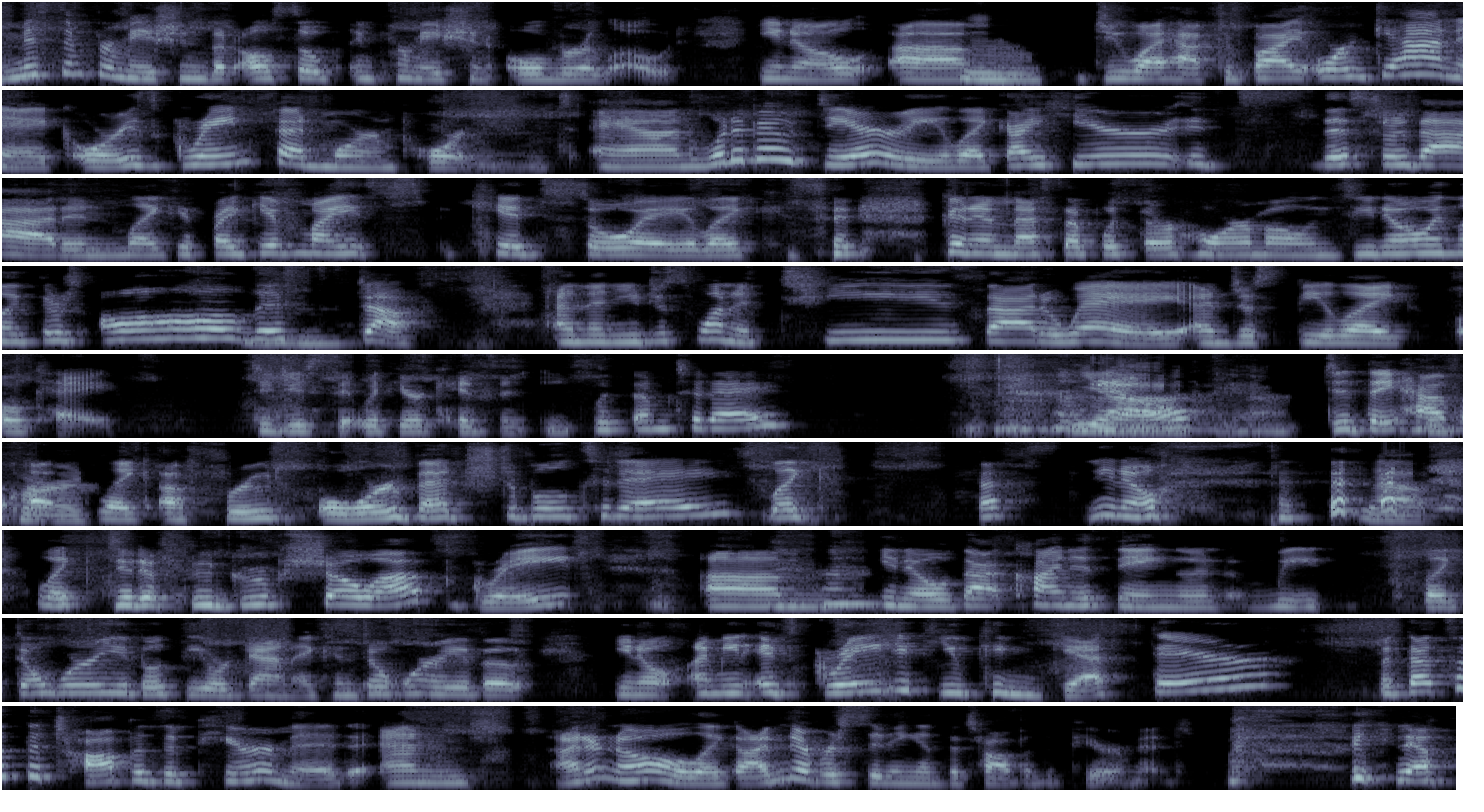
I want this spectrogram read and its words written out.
misinformation but also information overload you know um, mm. do i have to buy organic or is grain fed more important and what about dairy like i hear it's this or that and like if i give my kids soy like is it gonna mess up with their hormones you know and like there's all this mm. stuff and then you just want to tease that away and just be like okay did you sit with your kids and eat with them today? Yeah, yeah. Did they have a, like a fruit or vegetable today? Like that's you know yeah. like did a food group show up? Great. Um you know that kind of thing and we like don't worry about the organic and don't worry about you know i mean it's great if you can get there but that's at the top of the pyramid and i don't know like i'm never sitting at the top of the pyramid you know?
